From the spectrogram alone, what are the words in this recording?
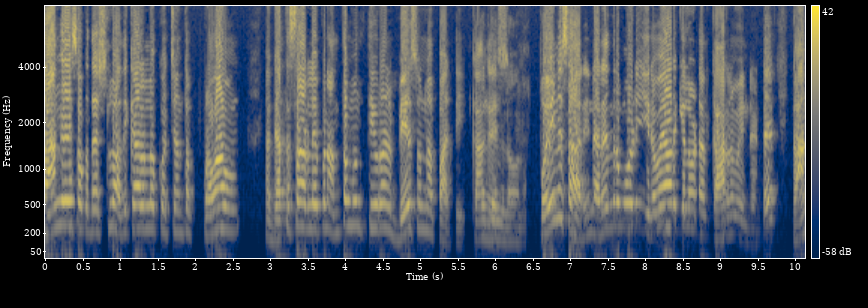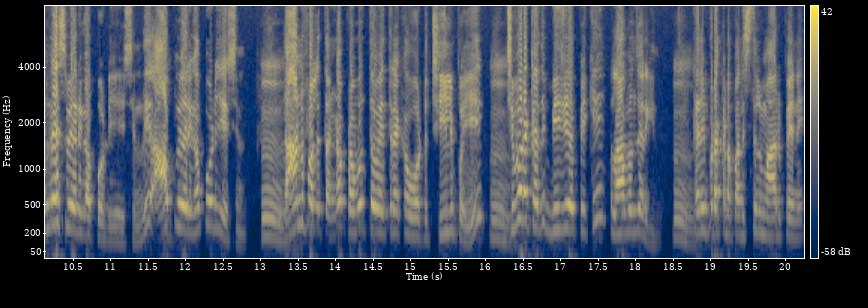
కాంగ్రెస్ ఒక దశలో అధికారంలోకి వచ్చేంత ప్రభావం గతసారి లేకపోయినా అంత ముందు తీవ్రమైన బేస్ ఉన్న పార్టీ కాంగ్రెస్. పోయినసారి నరేంద్ర మోడీ ఇరవై ఆరు గెలవడానికి కారణం ఏంటంటే కాంగ్రెస్ వేరుగా పోటీ చేసింది ఆప్ వేరుగా పోటీ చేసింది. దాని ఫలితంగా ప్రభుత్వ వ్యతిరేక ఓటు చీలిపోయి చివరికి అది బీజేపీకి లాభం జరిగింది. కానీ ఇప్పుడు అక్కడ పరిస్థితులు మారిపోయినాయి.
